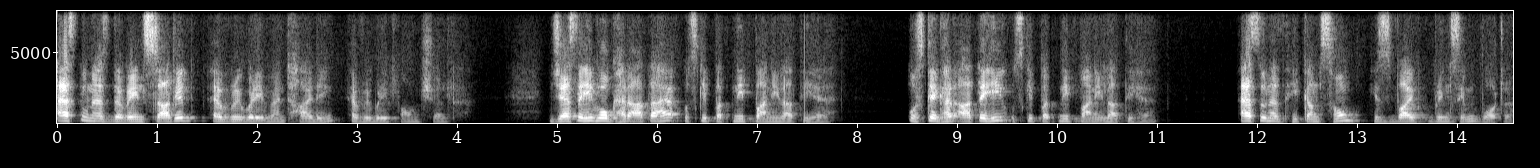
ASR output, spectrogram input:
As soon as the rain started everybody went hiding everybody found shelter जैसे ही वो घर आता है उसकी पत्नी पानी लाती है। उसके घर आते ही उसकी पत्नी पानी लाती है। As soon as he comes home his wife brings him water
